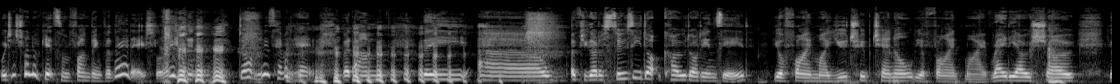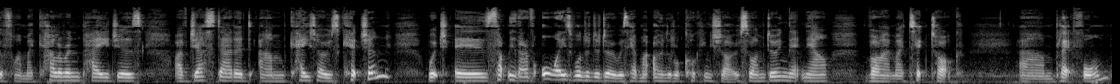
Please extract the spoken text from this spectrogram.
we're just trying to get some funding for that. Actually, Dom, let's have a chat. But um, the uh, if you go to suzy.co.nz, you'll find my YouTube channel. You'll find my radio show. You'll find my colouring pages. I've just started um, Cato's Kitchen, which is something that I've always wanted to do. Is have my own little cooking show. So I'm doing that now via my TikTok um, platform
